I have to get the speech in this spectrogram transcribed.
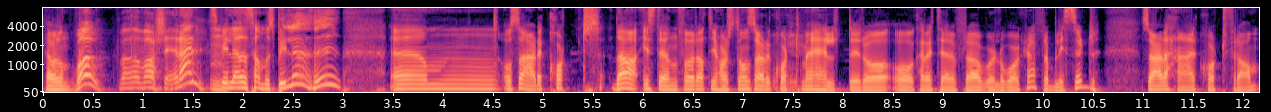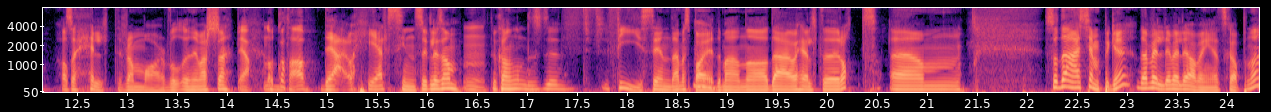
Det var sånn Wow, hva, hva skjer her? Spiller jeg det samme spillet? Um, og så er det kort, da. Istedenfor at i Hearthstone så er det kort med helter og, og karakterer fra World of Warcraft, fra Blizzard, så er det her kort fra altså helter fra Marvel-universet. Ja, nok å ta av. Det er jo helt sinnssykt, liksom. Du kan fise inn der med Spiderman, og det er jo helt rått. Um, så det er kjempegøy. Det er veldig veldig avhengighetsskapende.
